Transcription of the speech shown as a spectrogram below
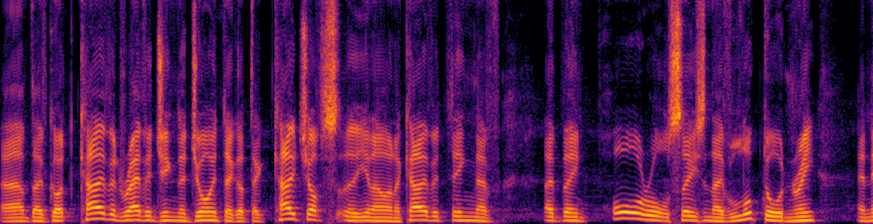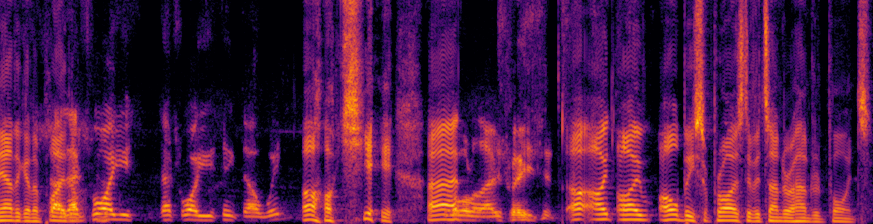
Uh, they've got COVID ravaging the joint. They've got the coach off, uh, you know, on a COVID thing. They've they've been poor all season. They've looked ordinary, and now they're going to play. so that's the, why you that's why you think they'll win Oh yeah. for Uh, all of those reasons. I, I I'll be surprised if it's under hundred points.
